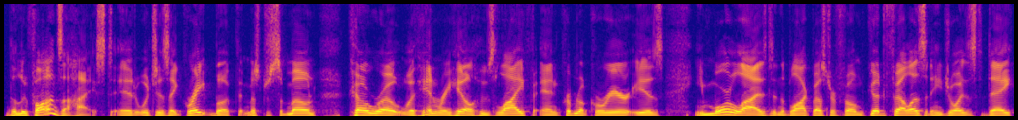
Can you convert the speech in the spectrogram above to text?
The Lufthansa Heist, which is a great book that Mr. Simone co wrote with Henry Hill, whose life and criminal career is immortalized in the blockbuster film Goodfellas. And he joins us today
